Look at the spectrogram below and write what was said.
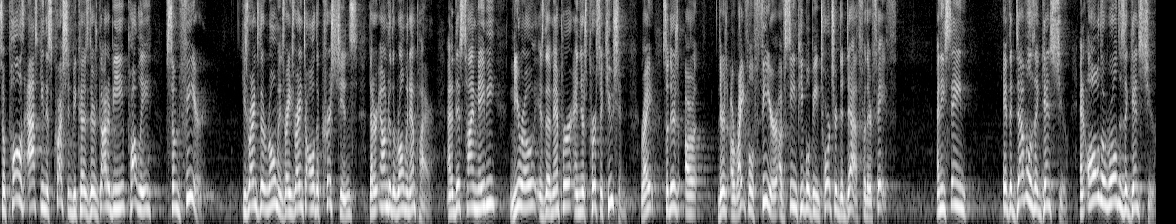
So Paul's asking this question because there's got to be probably some fear. He's writing to the Romans, right? He's writing to all the Christians that are under the Roman Empire. And at this time, maybe Nero is the emperor and there's persecution, right? So there's a, there's a rightful fear of seeing people being tortured to death for their faith. And he's saying, if the devil is against you and all the world is against you,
